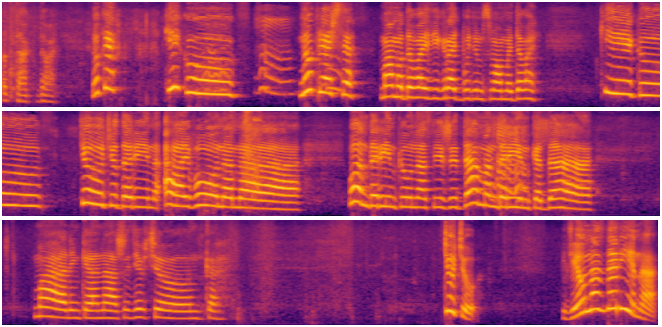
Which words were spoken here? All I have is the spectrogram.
Вот так, давай. Ну-ка, Кику. Ну, прячься. Мама, давай играть будем с мамой, давай. Кику. Чу-чу, Дарина. Ай, вон она. Мандаринка у нас лежит, да, мандаринка, да. Маленькая наша девчонка. Чучу, где у нас Дарина?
